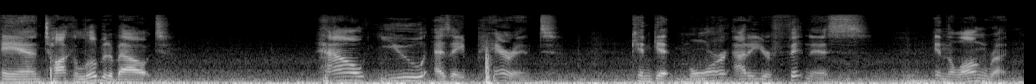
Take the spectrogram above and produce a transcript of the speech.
and talk a little bit about how you as a parent can get more out of your fitness in the long run.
